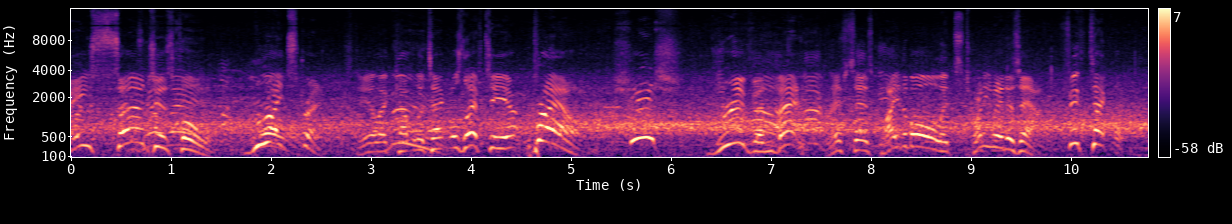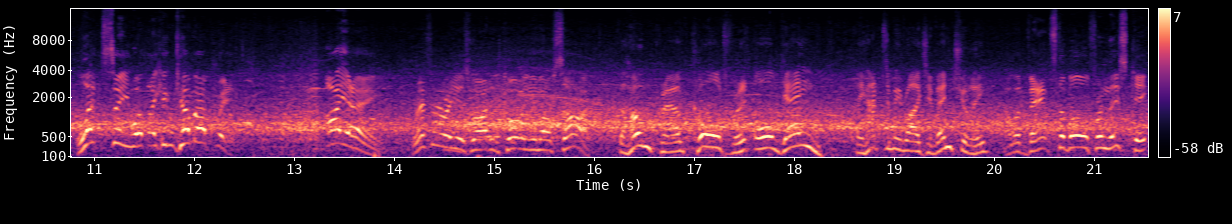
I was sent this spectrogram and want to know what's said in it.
He surges forward. Great strength. Still a couple of tackles left here. Brown. Sheesh. Driven back. Ref says play the ball. It's 20 metres out. Fifth tackle. Let's see what they can come up with. Aye. Referee is right in calling him offside. The home crowd called for it all game. They had to be right eventually. They'll advance the ball from this kick.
